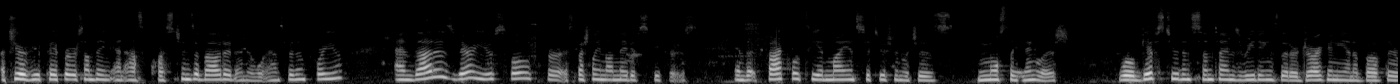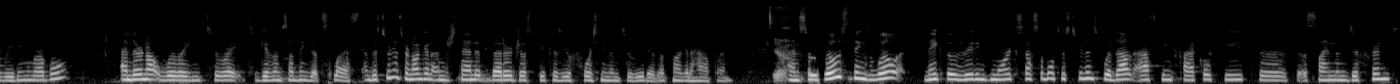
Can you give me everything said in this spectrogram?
a peer review paper or something and ask questions about it and it will answer them for you. And that is very useful for especially non-native speakers. In that faculty in my institution, which is mostly in English, will give students sometimes readings that are jargony and above their reading level, and they're not willing to write to give them something that's less. And the students are not going to understand it better just because you're forcing them to read it. That's not going to happen. Yeah. And so those things will make those readings more accessible to students without asking faculty to, to assign them different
